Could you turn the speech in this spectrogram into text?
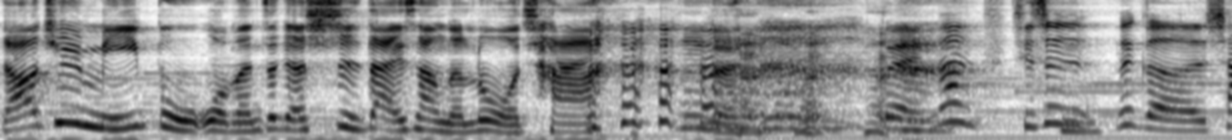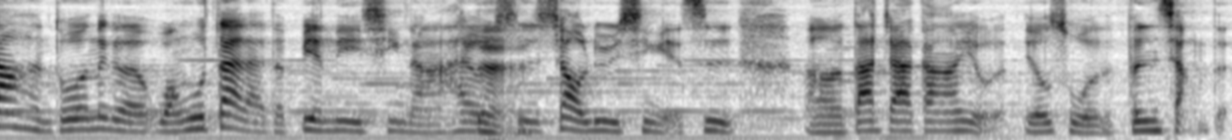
然后去弥补我们这个世代上的落差。对对，那其实那个像很多那个网络带来的便利性啊，还有是效率性，也是呃大家刚刚有有所分享的。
